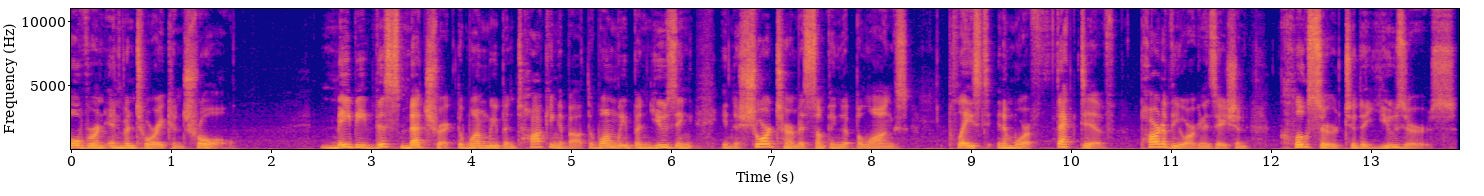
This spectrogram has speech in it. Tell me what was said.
over an inventory control maybe this metric, the one we've been talking about, the one we've been using in the short term, is something that belongs placed in a more effective part of the organization closer to the users,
